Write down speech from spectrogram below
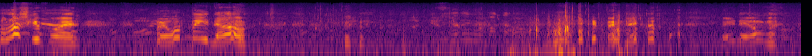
Lógico que foi! Foi um peidão! Cadê meu macarrão? Perdeu! Perdeu, mano!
